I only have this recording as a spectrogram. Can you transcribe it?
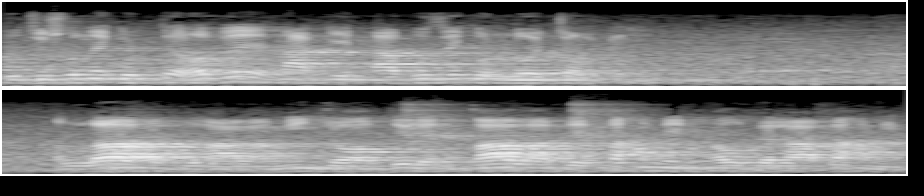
বুঝে শুনে করতে হবে, নাকি না বুঝে করলেও চলবে? আল্লাহ আব্দুল আলমী জবাব দিলেন, কালা বে ফাহমিন বেলা ফাহমিন।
